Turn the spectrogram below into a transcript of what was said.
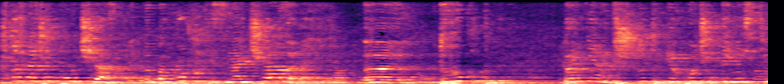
Что значит поучаствовать? Вы попробуйте сначала э, труд понять, что тебе хочет донести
